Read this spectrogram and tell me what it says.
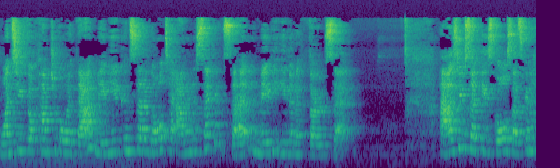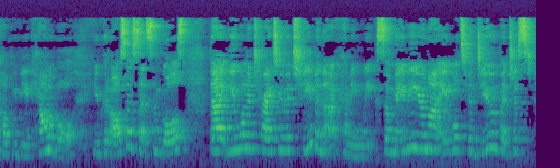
Once you feel comfortable with that, maybe you can set a goal to add in a second set and maybe even a third set. As you set these goals, that's going to help you be accountable. You could also set some goals that you want to try to achieve in the upcoming week. So maybe you're not able to do, but just,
